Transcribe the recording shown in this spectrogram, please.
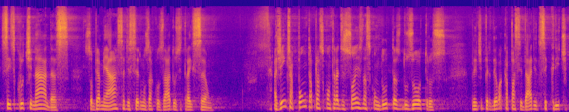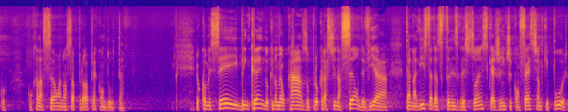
ser escrutinadas sob a ameaça de sermos acusados de traição. A gente aponta para as contradições nas condutas dos outros, a gente perdeu a capacidade de ser crítico com relação à nossa própria conduta. Eu comecei brincando que, no meu caso, procrastinação devia estar na lista das transgressões que a gente confessa em Yom Kippur,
